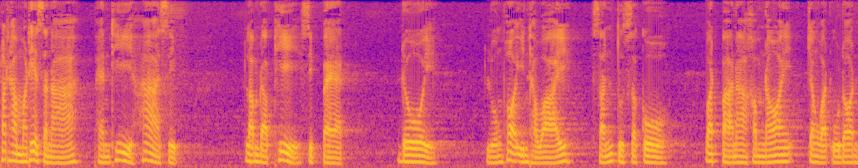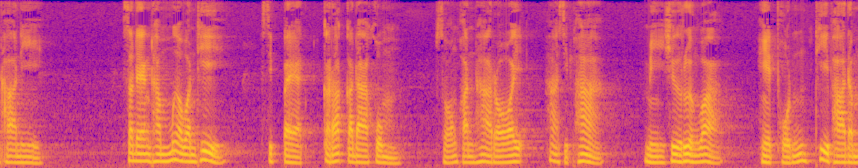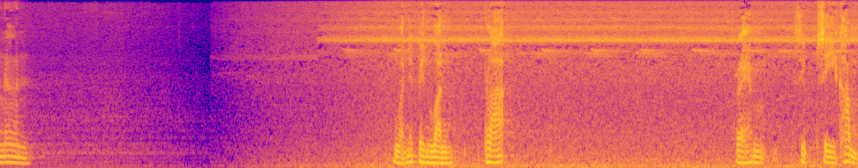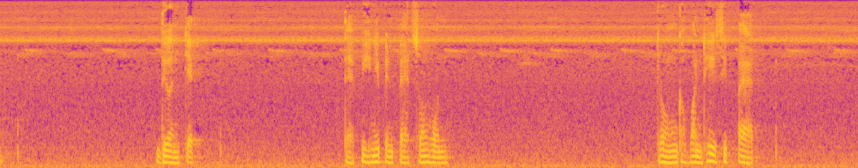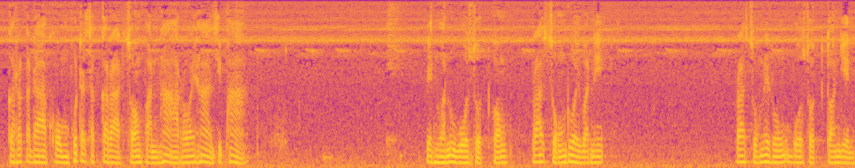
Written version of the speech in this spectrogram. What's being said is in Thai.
พระธรรมเทศนาแผ่นที่ 50 ลำดับที่ 18 โดย หลวงพ่ออินถวาย สันตุสโก วัดป่านาคำน้อย จังหวัดอุดรธานี แสดงธรรมเมื่อวันที่ 18 กรกฎาคม 2555 มีชื่อเรื่องว่า เหตุผลที่พาดำเนิน วันนี้เป็นวันพระ แรมสิบสี่ค่ำเดือนเจ็ด แต่ปีนี้เป็นแปดสองหน ตรงกับวันที่สิบแปดกรกฎาคมพุทธศักราชสองพันห้าร้อยห้าสิบห้าเป็นวันอุโบสถของพระสงฆ์ด้วยวันนี้ พระสงฆ์ได้ลงอุโบสถตอนเย็น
